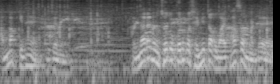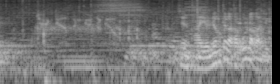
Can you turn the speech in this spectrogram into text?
안 맞긴 해 이제는. 옛날에는 저도 그런 거 재밌다고 많이 봤었는데 이제는 다 연령대가 다 올라가지고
